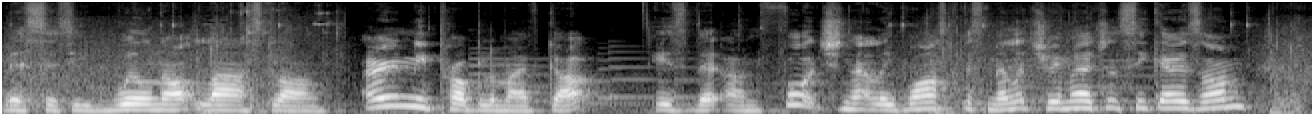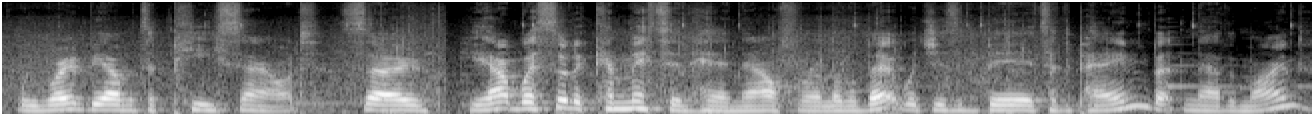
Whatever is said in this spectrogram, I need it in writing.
This city will not last long. Only problem I've got is that unfortunately, whilst this military emergency goes on, we won't be able to peace out. So, yeah, we're sort of committed here now for a little bit, which is a beer to the pain, but never mind.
